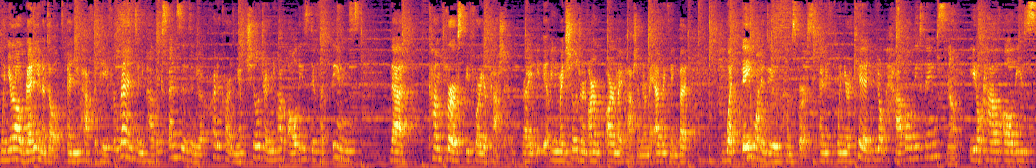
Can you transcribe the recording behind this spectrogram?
when you're already an adult and you have to pay for rent and you have expenses and you have credit cards and you have children, you have all these different things that come first before your passion, right? I mean, my children are are my passion, they're my everything, but what they want to do comes first. And if when you're a kid, you don't have all these things. No. You don't have all these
